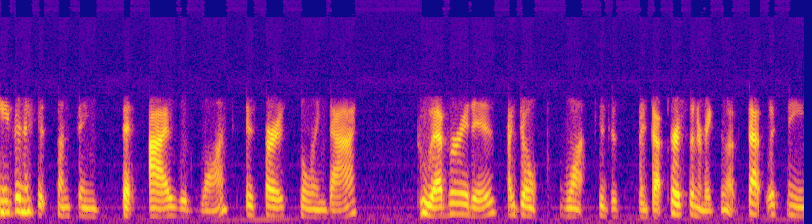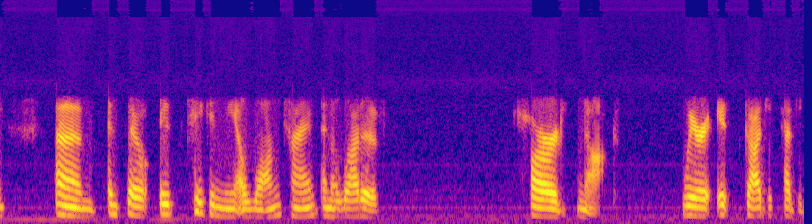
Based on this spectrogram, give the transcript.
even if it's something that I would want as far as pulling back, whoever it is, I don't want to disappoint that person or make them upset with me. Um, and so it's taken me a long time and a lot of hard knocks where it God just had to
